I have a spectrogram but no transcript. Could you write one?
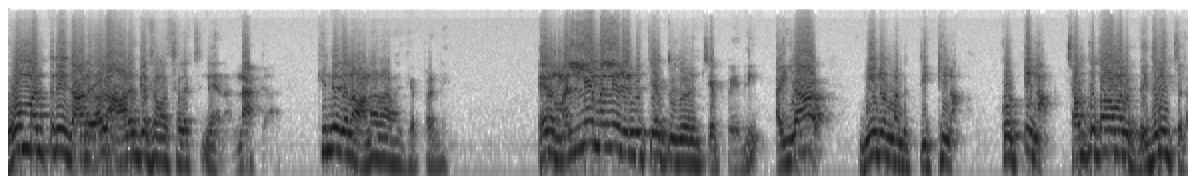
హోంమంత్రి దానివల్ల ఆరోగ్య సమస్యలు వచ్చినాయని అన్నాక కింద జనం అనరానని చెప్పండి. నేను మళ్ళీ మళ్ళీ రెండు చేతులు జోడించి చెప్పేది అయ్యా మీరు నన్ను తిట్టిన కొట్టిన చంపుతామని బెదిరించిన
